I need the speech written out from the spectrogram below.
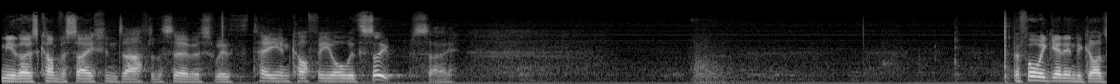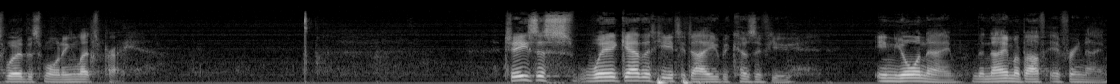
Of those conversations after the service with tea and coffee or with soup. So. Before we get into God's word this morning, let's pray. Jesus, we're gathered here today because of you, in your name, the name above every name.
